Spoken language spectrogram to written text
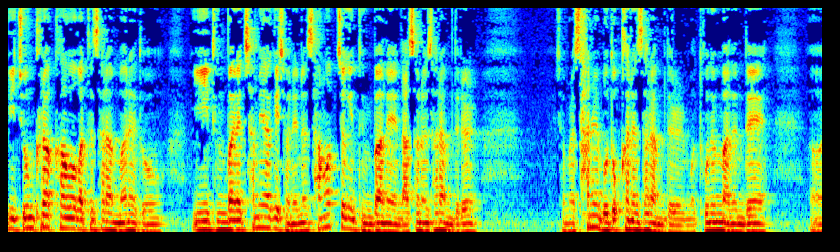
이 존 크라카우어 같은 사람만 해도 이 등반에 참여하기 전에는 상업적인 등반에 나서는 사람들을 정말 산을 모독하는 사람들, 뭐 돈은 많은데 어,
